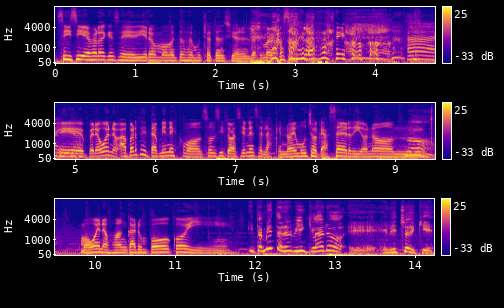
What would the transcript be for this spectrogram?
Sí, sí, es verdad que se dieron momentos de mucha tensión en la semana pasada en la radio. Ay, Eh, no. pero bueno, aparte también es como, son situaciones en las que no hay mucho que hacer, digo, no. No. Como bueno, bancar un poco y. Y también tener bien claro eh, el hecho de que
